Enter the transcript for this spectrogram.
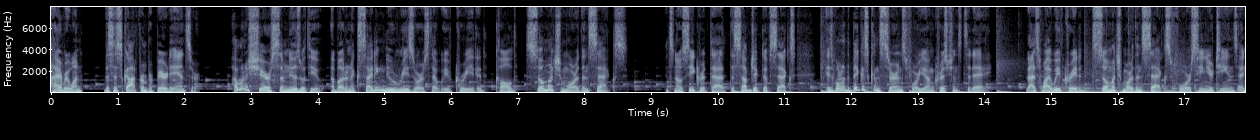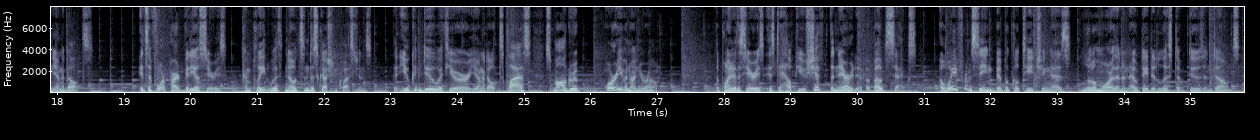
Hi, everyone. This is Scott from Prepared to Answer. I want to share some news with you about an exciting new resource that we've created called So Much More Than Sex. It's no secret that the subject of sex is one of the biggest concerns for young Christians today. That's why we've created So Much More Than Sex for senior teens and young adults. It's a four part video series, complete with notes and discussion questions, that you can do with your young adults class, small group, or even on your own. The point of the series is to help you shift the narrative about sex away from seeing biblical teaching as little more than an outdated list of do's and don'ts,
